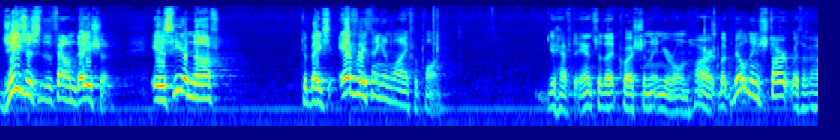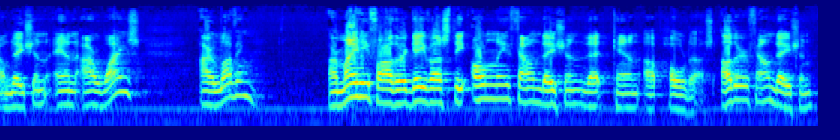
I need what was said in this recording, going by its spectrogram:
Jesus is the foundation. Is he enough to base everything in life upon? You have to answer that question in your own heart. But buildings start with a foundation, and our wise, our loving, our mighty Father gave us the only foundation that can uphold us. Other foundation,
